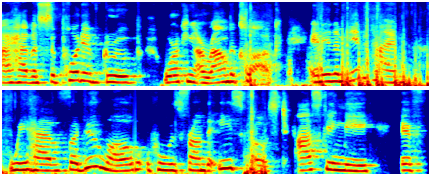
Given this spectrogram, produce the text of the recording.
I have a supportive group working around the clock. And in the meantime, we have Fadumo, who's from the East Coast, asking me if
